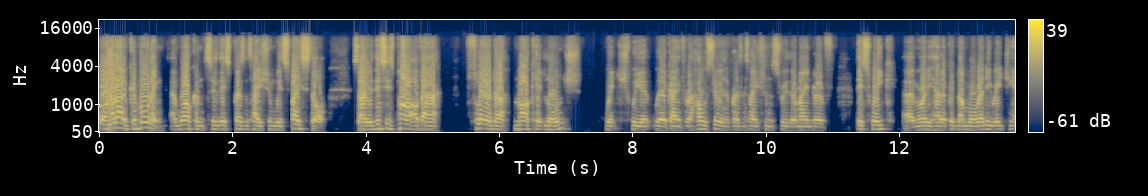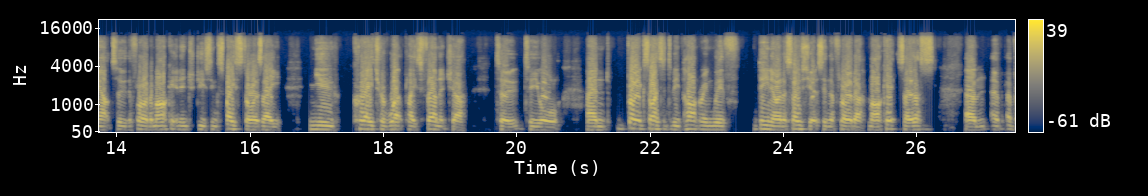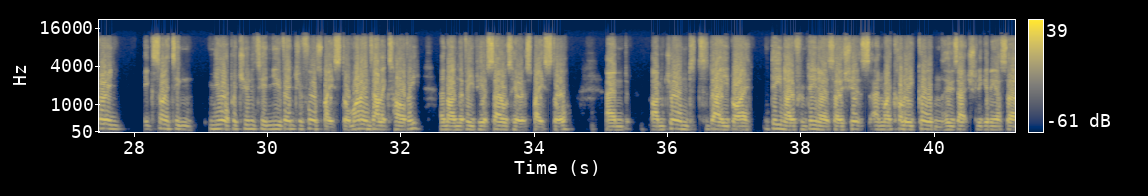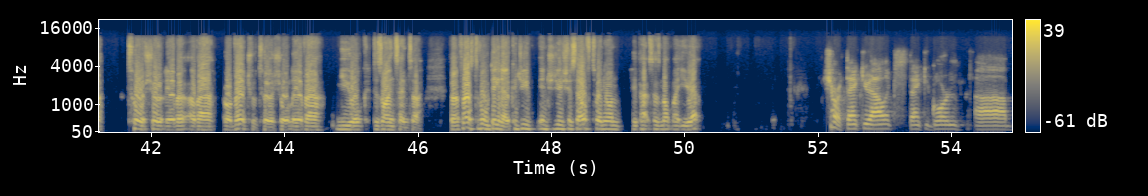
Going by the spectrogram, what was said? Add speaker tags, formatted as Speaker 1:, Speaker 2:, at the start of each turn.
Speaker 1: Well, hello, good morning, and welcome to this presentation with Spacestor. So, this is part of our Florida market launch, which we, we're going through a whole series of presentations through the remainder of this week. Um, we already had a good number already reaching out to the Florida market and introducing Spacestor as a new creator of workplace furniture to, to you all. And very excited to be partnering with Dino and Associates in the Florida market. So, that's um, a, a very exciting new opportunity and new venture for Spacestor. My name's Alex Harvey, and I'm the VP of Sales here at Spacestor. And I'm joined today by Dino from Dino Associates and my colleague Gordon, who's actually giving us a tour shortly of, a, of our, or a virtual tour shortly of our New York Design Center. But first of all, Dino, could you introduce yourself to anyone who perhaps has not met you yet?
Speaker 2: Sure. Thank you, Alex. Thank you, Gordon. Uh,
